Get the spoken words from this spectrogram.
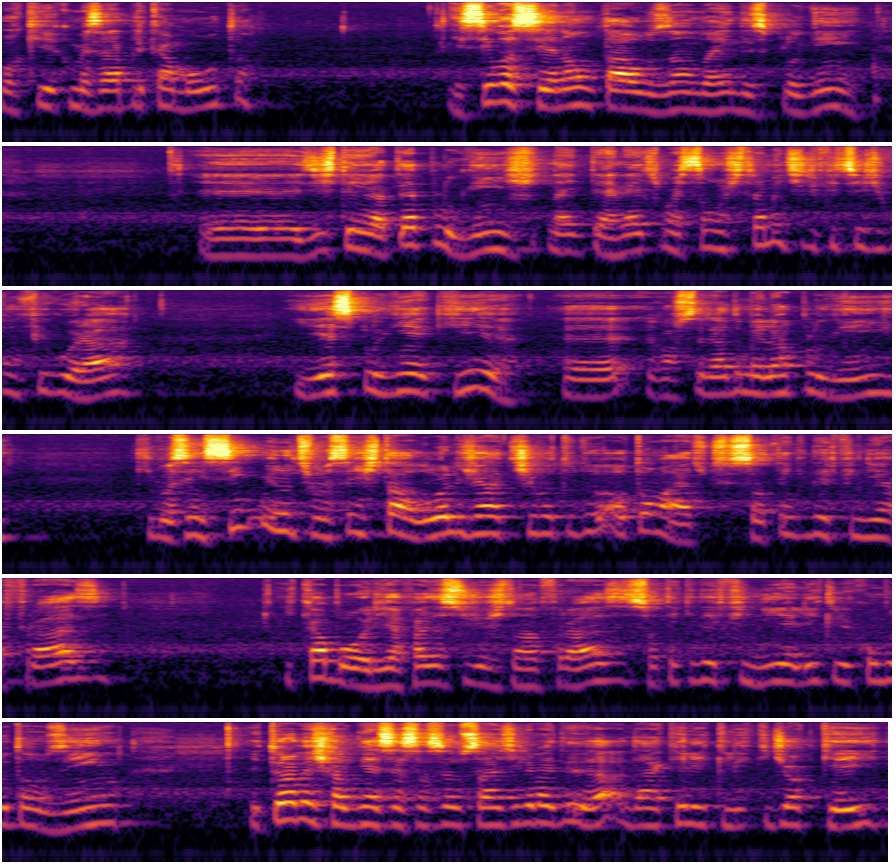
porque começaram a aplicar multa. E se você não está usando ainda esse plugin, é, existem até plugins na internet, mas são extremamente difíceis de configurar. E esse plugin aqui é, é considerado o melhor plugin, que você em 5 minutos você instalou, ele já ativa tudo automático. Você só tem que definir a frase e acabou. Ele já faz a sugestão da frase, só tem que definir ali, clicou um botãozinho. E toda vez que alguém acessar seu site, ele vai dar aquele clique de OK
